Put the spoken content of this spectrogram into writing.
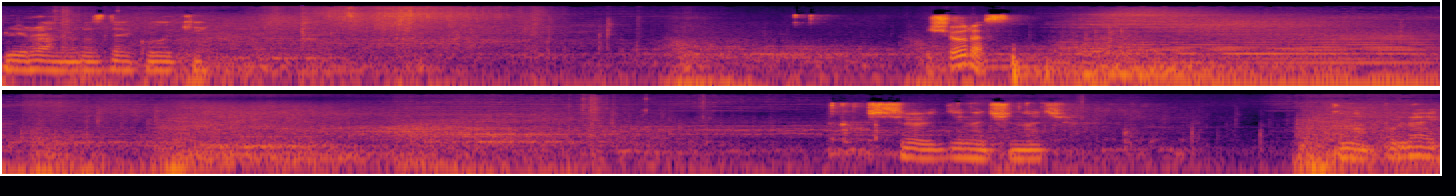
Или рано раздай кулаки. Еще раз? Все, иди начинать. Кно, пуляй.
